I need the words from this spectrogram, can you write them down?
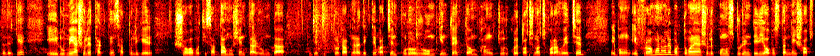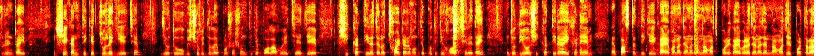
আপনাদেরকে এই রুমে আসলে থাকতেন ছাত্রলীগের সভাপতি সাদ্দাম হোসেন। তার রুমটা, যে চিত্রটা আপনারা দেখতে পাচ্ছেন, পুরো রুম কিন্তু একদম ভাঙচুর করে তছনছ করা হয়েছে এবং এফ রহমান হলে বর্তমানে আসলে কোনো স্টুডেন্টেরই অবস্থান নেই। সব স্টুডেন্টরাই সেখান থেকে চলে গিয়েছে। যেহেতু বিশ্ববিদ্যালয় প্রশাসন থেকে বলা হয়েছে যে শিক্ষার্থীরা যেন ছয়টার মধ্যে প্রতিটি হল ছেড়ে দেয়। যদিও শিক্ষার্থীরা এখানে পাঁচটার দিকে গায়েবানা জানাজার নামাজ পড়ে, গায়েবানা জানাজার নামাজের পর তারা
